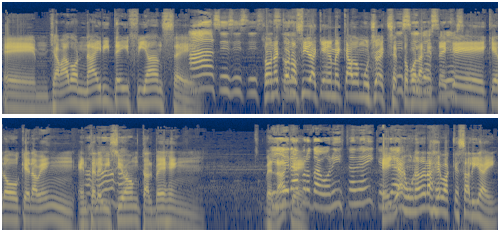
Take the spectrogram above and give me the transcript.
eh, llamado 90 Day Fiance. Ah, sí, sí, sí. sí, So, no es sí. conocida aquí en el mercado mucho, excepto Sí, por sí, la gente sé, que, que, lo, que la ven en Ajá, televisión, tal vez en... ¿Verdad? Ella era Que protagonista de ahí. Que ella ella, es una de las jevas que salía ahí.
